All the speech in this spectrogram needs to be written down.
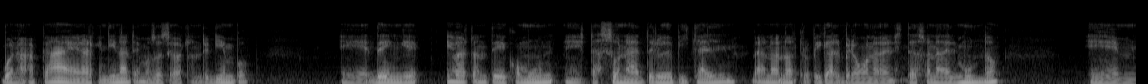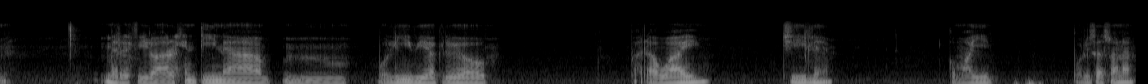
bueno, acá en Argentina tenemos hace bastante tiempo eh, dengue. Es bastante común en esta zona tropical, ah, no, no es tropical, pero bueno, en esta zona del mundo. Eh, me refiero a Argentina, mm, Bolivia, creo, Paraguay, Chile, como ahí por esa zona.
